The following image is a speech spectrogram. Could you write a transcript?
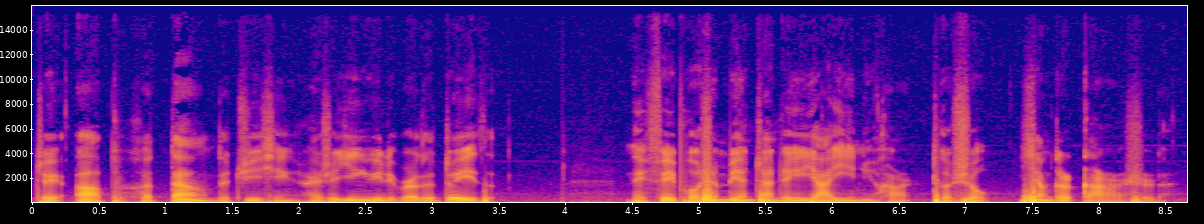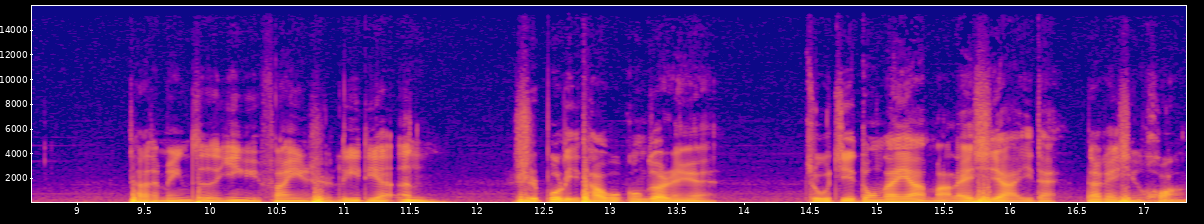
这 up 和 down 的句型还是英语里边的对子。那肥婆身边站着一亚裔女孩，特瘦，像根杆似的。她的名字英语发音是 Lydia N，是布里塔乌工作人员，祖籍东南亚马来西亚一带，大概姓黄。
